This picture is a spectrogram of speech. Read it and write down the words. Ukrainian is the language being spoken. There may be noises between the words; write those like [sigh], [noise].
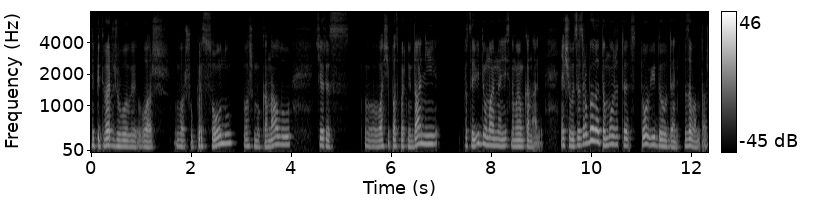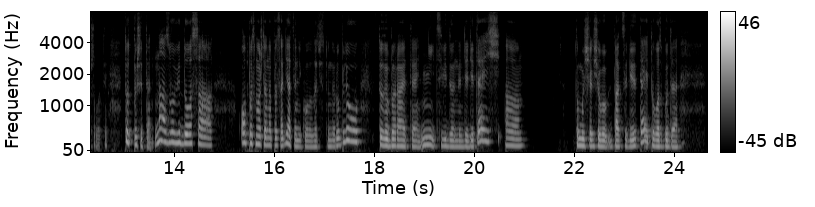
не підтверджували ваш, вашу персону, вашому каналу через о, ваші паспортні дані. Про це відео у мене є на моєму каналі. Якщо ви це зробили, то можете 100 відео в день завантажувати. Тут пишете назву відоса. Опис можете написати, я це ніколи зачасту не роблю. Тут вибираєте ні, це відео не для дітей. А, тому що якщо ви так це для дітей, то у вас буде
